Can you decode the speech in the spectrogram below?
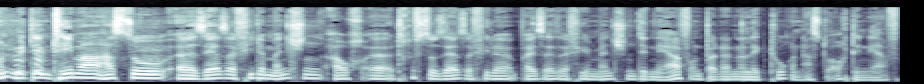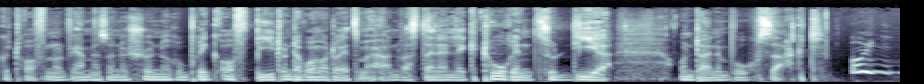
Und mit dem Thema hast du äh, sehr, sehr viele Menschen auch, äh, triffst du sehr, sehr viele, bei sehr, sehr vielen Menschen den Nerv und bei deiner Lektorin hast du auch den Nerv getroffen und wir haben ja so eine schöne Rubrik Offbeat und da wollen wir doch jetzt mal hören, was deine Lektorin zu dir und deinem Buch sagt. Ui.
